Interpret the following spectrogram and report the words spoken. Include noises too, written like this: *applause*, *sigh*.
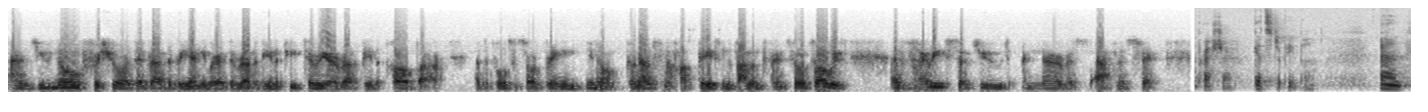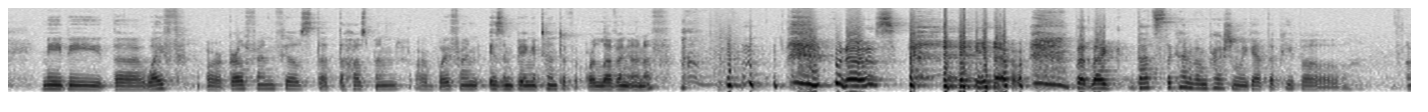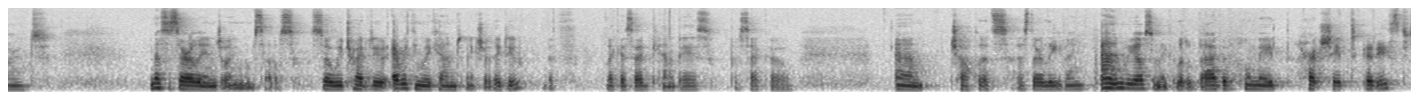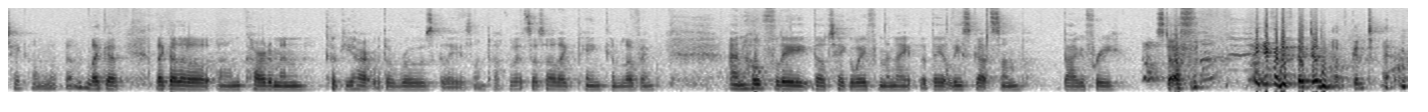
and you know for sure they'd rather be anywhere. They'd rather be in a pizzeria or rather be in a pub or as opposed to sort of bringing, you know, going out on a hot date in Valentine's. So it's always a very subdued and nervous atmosphere. Pressure gets to people. And maybe the wife or girlfriend feels that the husband or boyfriend isn't being attentive or loving enough. *laughs* Who knows? *laughs* you know? But like that's the kind of impression we get that people aren't necessarily enjoying themselves. So we try to do everything we can to make sure they do with like I said, canapes, prosecco, um, chocolates as they're leaving, and we also make a little bag of homemade heart-shaped goodies to take home with them, like a like a little um, cardamom cookie heart with a rose glaze on top of it. So it's all like pink and loving, and hopefully they'll take away from the night that they at least got some bag of free stuff, *laughs* even if they didn't have a good time.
